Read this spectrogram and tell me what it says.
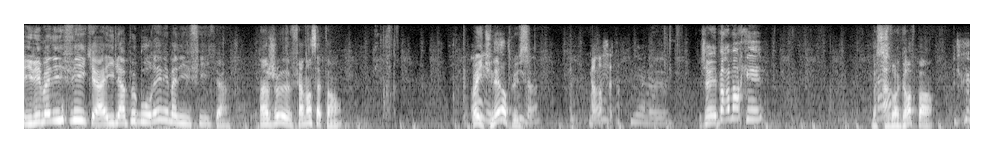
Il est magnifique, hein, il est un peu bourré, mais magnifique. Un jeu Fernand Satan. Oh, Ouais, il tunnel en plus. là. Ah oui, ça- tunnel, euh, J'avais pas remarqué. Bah, ça se voit grave pas. hein.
